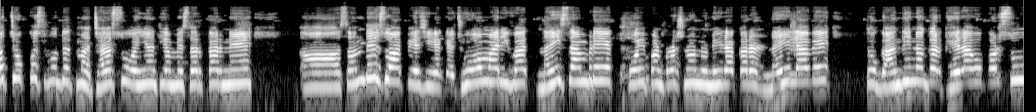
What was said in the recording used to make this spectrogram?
અચોક્કસ મુદતમાં જાશું. અહીંયાથી અમે સરકારને સંદેશો આપીએ છીએ કે જો અમારી વાત નહીં સાંભળે, કોઈ પણ પ્રશ્નોનું નિરાકરણ નહીં લાવે, તો ગાંધીનગર ઘેરાવો કરશું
